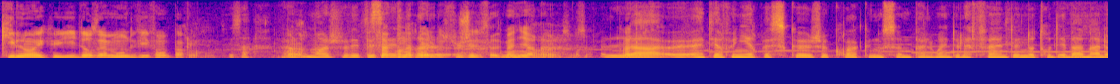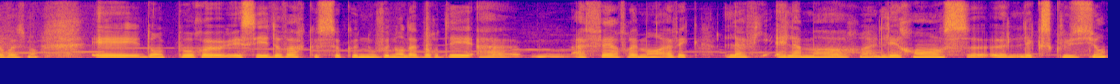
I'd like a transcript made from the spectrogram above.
qui l'ont accueilli dans un monde vivant parlant. C'est ça. moi, je vais C'est ça qu'on appelle le sujet de cette manière. Euh, là, euh, intervenir parce que je crois que nous sommes pas loin de la fin de notre débat, malheureusement. Et donc, pour euh, essayer de voir que ce que nous venons d'aborder a à faire vraiment avec la vie et la mort, hein, l'errance, l'exclusion,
